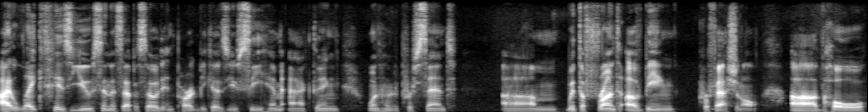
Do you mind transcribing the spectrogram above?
I liked his use in this episode in part because you see him acting 100% um, with the front of being professional. Uh, the whole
